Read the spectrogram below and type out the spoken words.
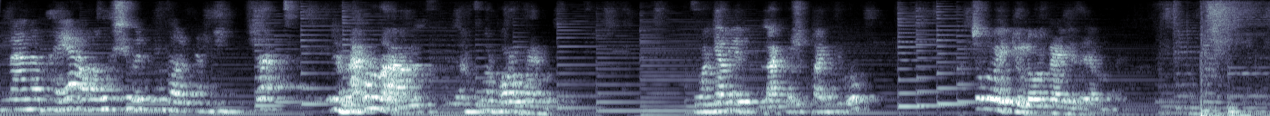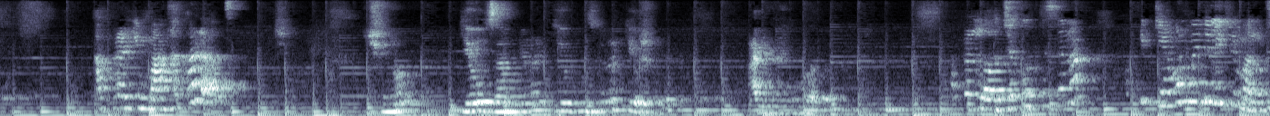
না না ভাইয়া আমার ওসবের দরকার নেই। না করো না আমি আমি তোমার বড় ভাই তোমাকে আমি লাখ দশ টাকা দিব। চলো একটু লং ড্রাইভে যাই আমরা। আপনার কি মাথা খারাপ? শুনো কেউ জানবে না কেউ বুঝবে না কেউ শুনবে না। আগে দরকার। আপনার লজ্জা করতেছে না? আপনি কেমন মেন্টালিটির মানুষ?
